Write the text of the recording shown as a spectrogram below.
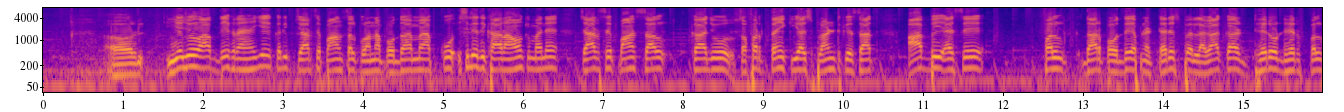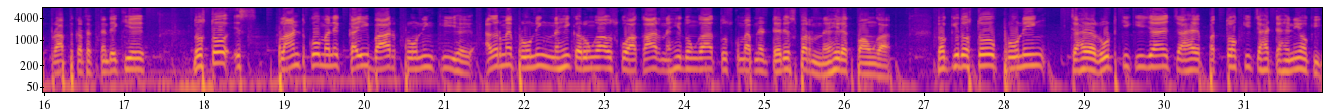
और ये जो आप देख रहे हैं, ये करीब चार से पाँच साल पुराना पौधा है। मैं आपको इसलिए दिखा रहा हूँ कि मैंने चार से पाँच साल का जो सफ़र तय किया इस प्लांट के साथ आप भी ऐसे फलदार पौधे अपने टेरेस पर लगाकर ढेरों ढेर फल प्राप्त कर सकते हैं। देखिए, दोस्तों, इस प्लांट को मैंने कई बार प्रोनिंग की है। अगर मैं प्रोनिंग नहीं करूँगा, उसको आकार नहीं दूँगा तो उसको मैं अपने टेरेस पर नहीं रख पाऊँगा। क्योंकि दोस्तों प्रोनिंग चाहे रूट की की जाए, चाहे पत्तों की, चाहे टहनियों की,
